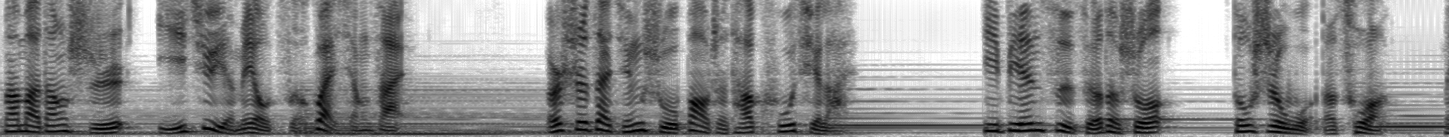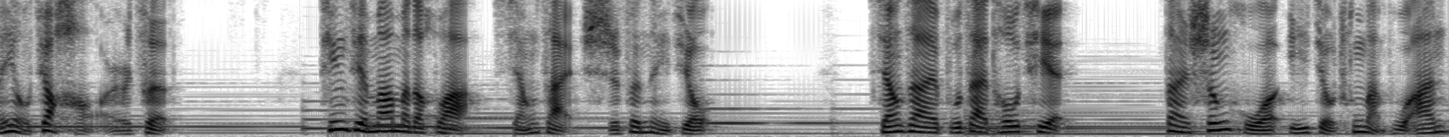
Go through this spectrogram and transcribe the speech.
妈妈当时一句也没有责怪祥仔，而是在警署抱着他哭起来，一边自责地说：“都是我的错，没有教好儿子。”听见妈妈的话，祥仔十分内疚。祥仔不再偷窃，但生活依旧充满不安。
